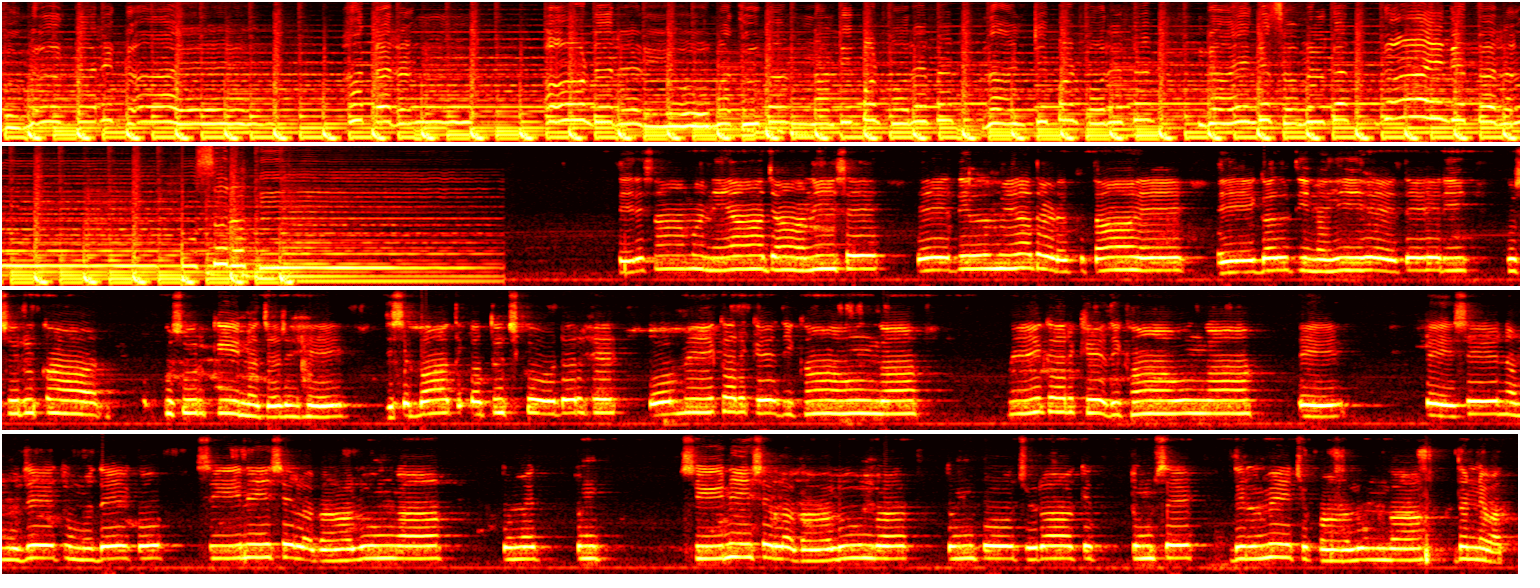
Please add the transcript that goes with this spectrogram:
सामने आ जाने से ये दिल मेरा धड़कता है। ये गलती नहीं है तेरी, कुसुर का, कुसुर की नज़र है। जिस बात का तुझको डर है, वो मैं करके दिखाऊँगा। मैं करके दिखाऊँगा। ए ऐसे न मुझे तुम देखो, सीने से लगा लूँगा। तुम्हें तुम सीने से लगा लूँगा तुमको चुरा के तुमसे दिल में छुपा लूँगा। धन्यवाद।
